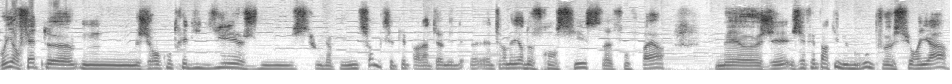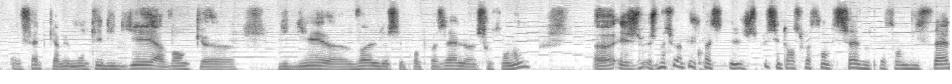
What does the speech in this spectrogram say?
Oui, en fait, hum, j'ai rencontré Didier, je me souviens plus, il me semble que c'était par l'intermédiaire de Francis, son frère, mais euh, j'ai fait partie du groupe Surya, en fait, qu'avait monté Didier avant que Didier euh, vole de ses propres ailes sous son nom. Euh, et je, je, me souviens plus, je, sais plus si c'était en 76 ou 77.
